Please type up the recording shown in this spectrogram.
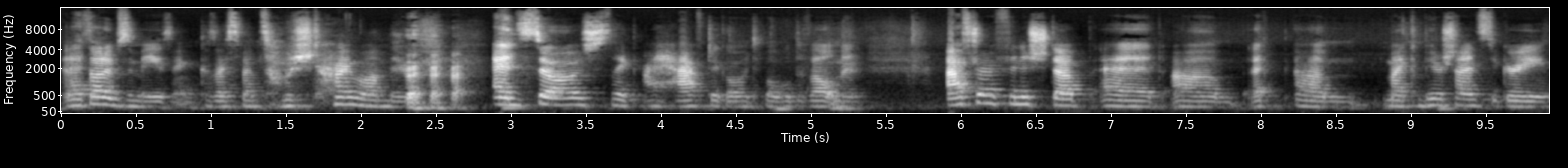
and I thought it was amazing because I spent so much time on there. and so I was just like, I have to go into mobile development. After I finished up at, um, at um, my computer science degree,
